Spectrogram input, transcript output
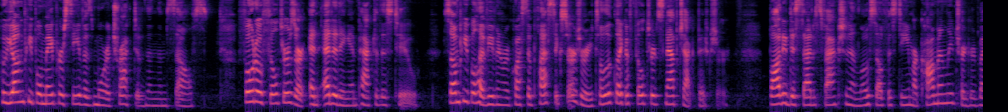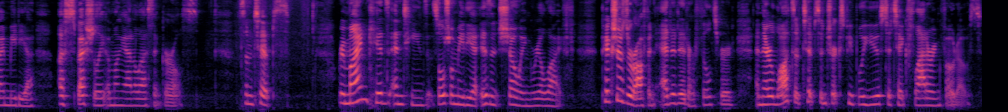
who young people may perceive as more attractive than themselves. Photo filters are an editing impact of this too. Some people have even requested plastic surgery to look like a filtered Snapchat picture. Body dissatisfaction and low self esteem are commonly triggered by media, especially among adolescent girls. Some tips Remind kids and teens that social media isn't showing real life. Pictures are often edited or filtered, and there are lots of tips and tricks people use to take flattering photos.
